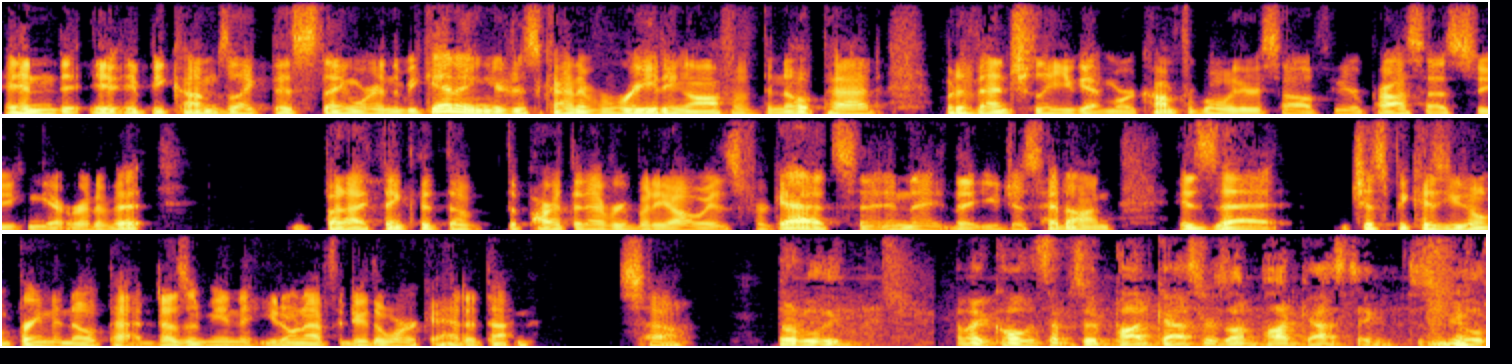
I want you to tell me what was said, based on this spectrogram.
And it, it, becomes like this thing where in the beginning you're just kind of reading off of the notepad, but eventually you get more comfortable with yourself and your process so you can get rid of it. But I think that the the part that everybody always forgets and that, that you just hit on is that just because you don't bring the notepad doesn't mean that you don't have to do the work ahead of time. So totally. I might call this episode "Podcasters on Podcasting." Just feel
